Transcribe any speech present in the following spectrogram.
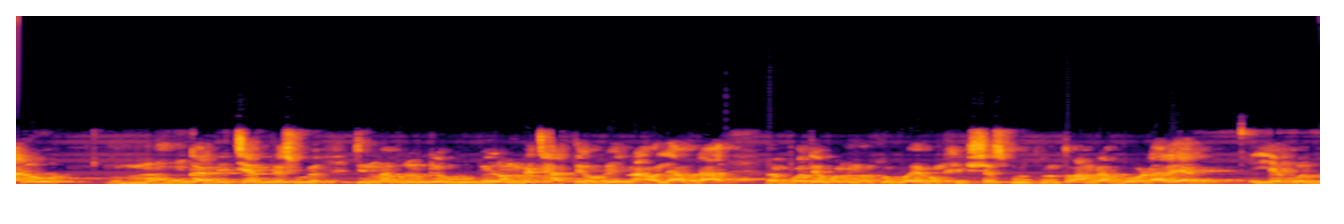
আরও উম হুঙ্কার দিচ্ছেন যে চিন্ময় প্রভুকে অবিলম্বে ছাড়তে হবে, না হলে আমরা পথে অবলম্বন করব এবং শেষ পর্যন্ত আমরা বর্ডারে ইয়ে করব,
